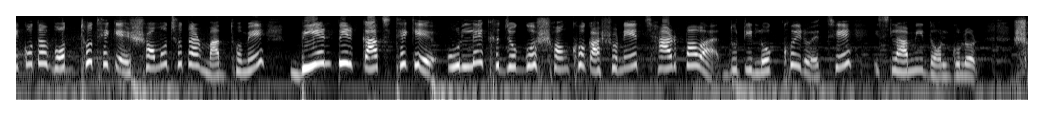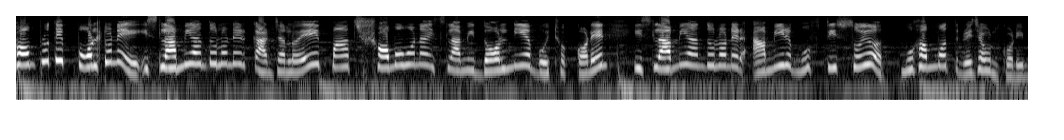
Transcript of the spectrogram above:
একতাবদ্ধ থেকে সমঝোতার মাধ্যমে বিএনপির কাছ থেকে উল্লেখযোগ্য সংখ্যক আসনে ছাড় পাওয়া দুটি লক্ষ্যই রয়েছে ইসলামী দলগুলোর। সম্প্রতি পল্টনে ইসলামী আন্দোলনের কার্যালয়ে পাঁচ সমমনা ইসলামী দল নিয়ে বৈঠক করেন ইসলামী আন্দোলনের আমির মুফতি সৈয়দ মুহাম্মদ রেজাউল করিম।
